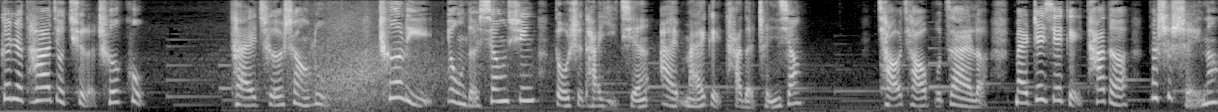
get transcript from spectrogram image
跟着他就去了车库，开车上路。车里用的香薰都是他以前爱买给他的沉香，乔乔不在了，买这些给他的那是谁呢？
